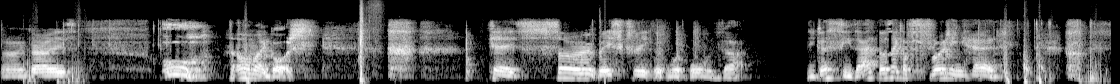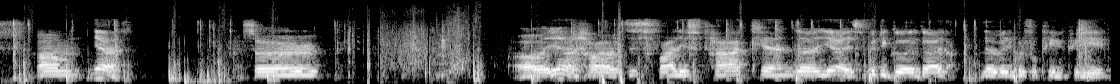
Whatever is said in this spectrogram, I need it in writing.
So, guys. Oh, oh my gosh. okay, so basically, wait, what, what was that? You guys see that? Was like a floating head. um, yeah. So, uh, yeah, uh, this file is pack, and uh, yeah, it's really good, guys. They're really good for PvP.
